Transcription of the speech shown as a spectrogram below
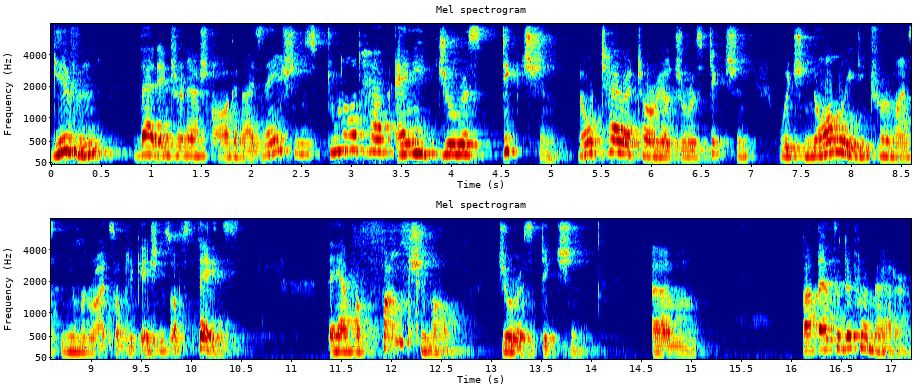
given that international organizations do not have any jurisdiction, no territorial jurisdiction, which normally determines the human rights obligations of states. They have a functional jurisdiction. Um, but that's a different matter.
